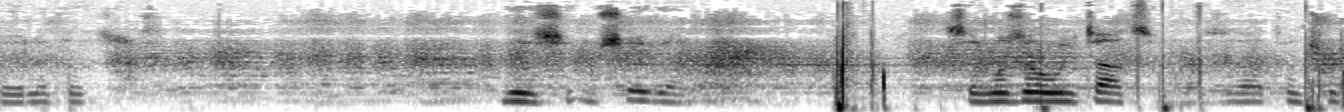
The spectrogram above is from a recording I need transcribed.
böyle dalacağız. Değişik bir şey geldi. Sevoza ulti atsın. Zaten çok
